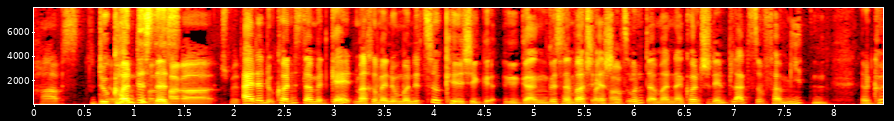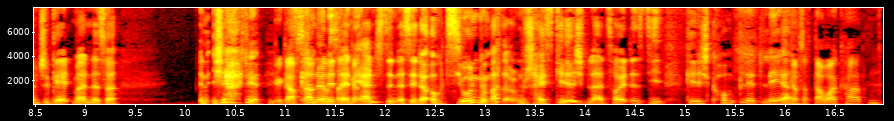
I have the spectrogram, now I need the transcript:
Papst. Du äh, konntest das-. Alter, du konntest damit Geld machen, wenn du mal nicht zur Kirche ge gegangen bist, dann warst du erstens. Untermann, dann konntest du den Platz so vermieten. Dann konntest du Geld machen. Das war. Ich dachte, mir, das Gab's kann doch nicht gab's dein Ernst sein, dass ihr da Auktionen gemacht habt um einen scheiß Kirchplatz. Heute ist die Kirche komplett leer. Gab es auch Dauerkarten?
